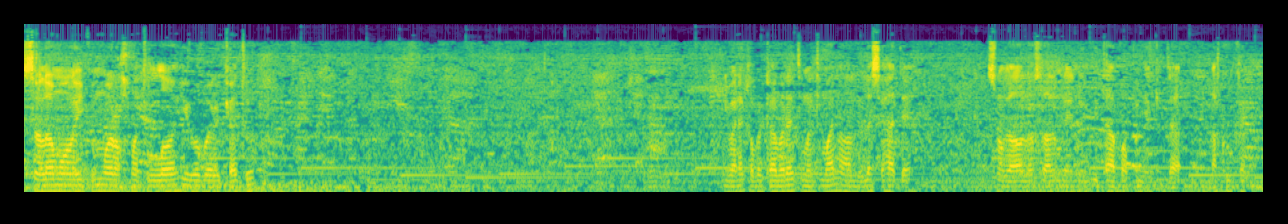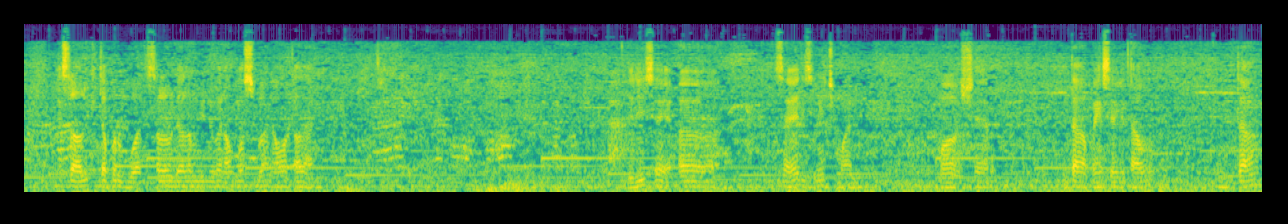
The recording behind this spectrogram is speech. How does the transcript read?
Assalamualaikum warahmatullahi wabarakatuh. Gimana kabar-kabarnya teman-teman? Alhamdulillah sehat ya. Semoga Allah selalu melindungi kita apa pun yang kita lakukan, yang selalu kita perbuat, selalu dalam lindungan Allah Subhanahu Wa Taala. Jadi saya uh, saya di sini cuma mau share tentang apa yang saya ketahui tentang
